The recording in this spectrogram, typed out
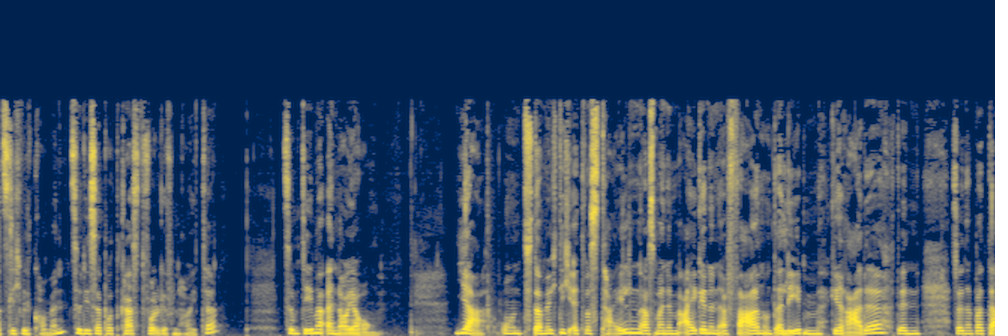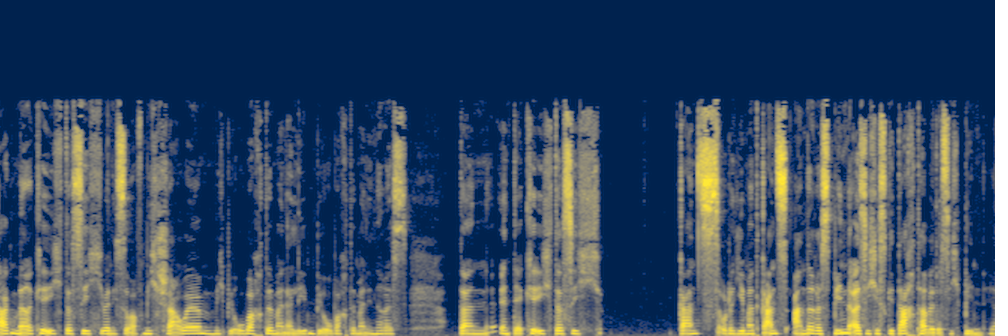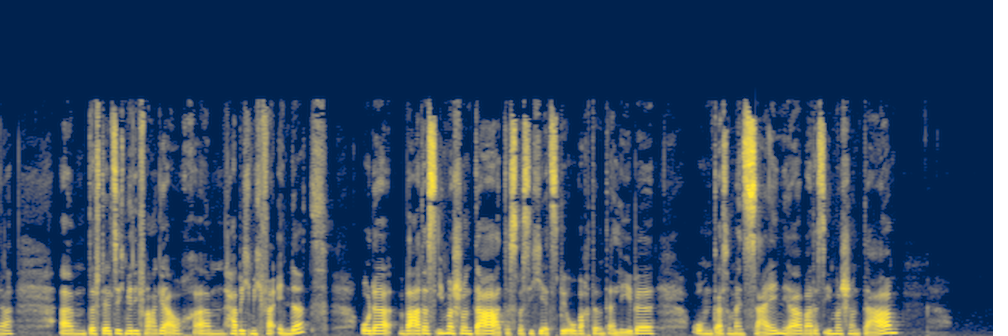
herzlich willkommen zu dieser Podcast-Folge von heute zum Thema Erneuerung. Ja, und da möchte ich etwas teilen aus meinem eigenen Erfahren und Erleben gerade, denn seit ein paar Tagen merke ich, dass ich, wenn ich so auf mich schaue, mich beobachte, mein Erleben beobachte, mein Inneres, dann entdecke ich, dass ich ganz oder jemand ganz anderes bin, als ich es gedacht habe, dass ich bin. Ja, ähm, da stellt sich mir die Frage auch, ähm, habe ich mich verändert oder war das immer schon da, das, was ich jetzt beobachte und erlebe? Und also mein Sein, ja, war das immer schon da?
